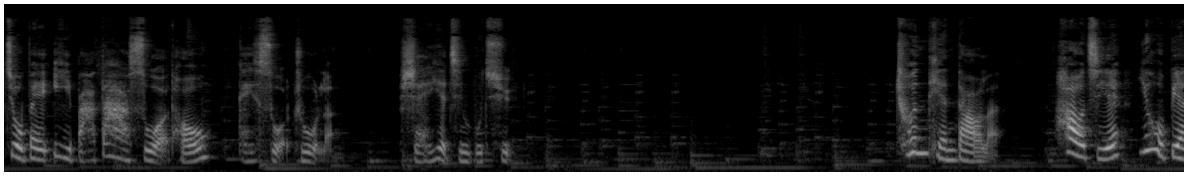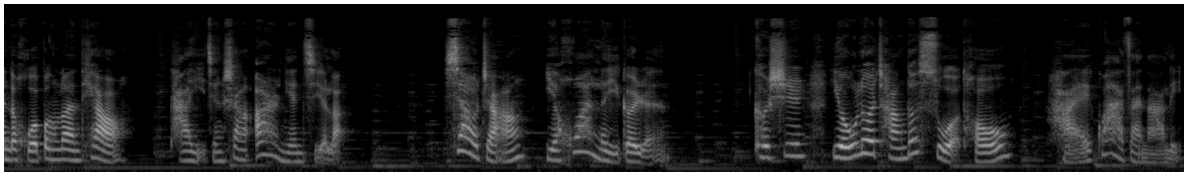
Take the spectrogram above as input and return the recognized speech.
就被一把大锁头给锁住了，谁也进不去。春天到了，浩杰又变得活蹦乱跳，他已经上二年级了。校长也换了一个人，可是游乐场的锁头还挂在那里。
